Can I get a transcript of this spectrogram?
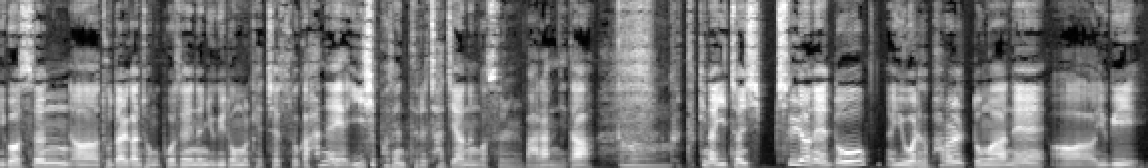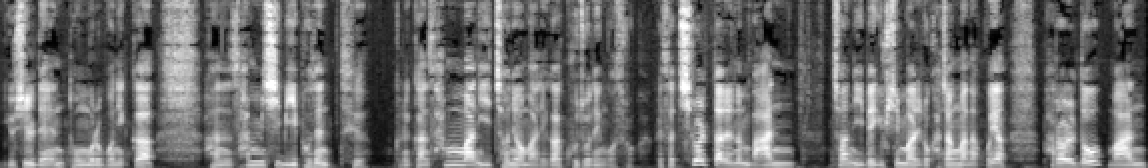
이것은 어, 두 달간 전국 보세에 있는 유기동물 개체 수가 한 해에 20%를 차지하는 것을 말합니다. 어. 그, 특히나 2017년에도 6월에서 8월 동안에 어, 유기 유실된 동물을 보니까 한 32% 그러니까 한 3만 2천여 마리가 구조된 것으로. 그래서 7월 달에는 만 1,260마리로 가장 많았고요. 8월도 만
